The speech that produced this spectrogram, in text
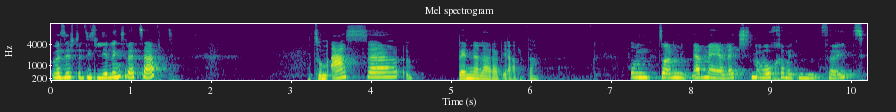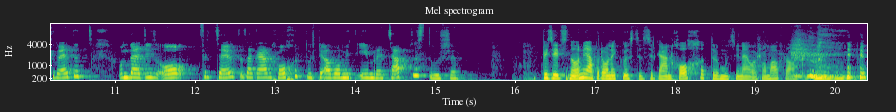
Was ist denn dein Lieblingsrezept? Zum Essen Penne Arrabbiata. Und ähm, wir haben ja letzte Woche mit dem Feuz geredet und er hat uns auch erzählt, dass er gerne kocht. Tust du aber mit ihm Rezept austauschen? Bis jetzt noch nicht, aber auch nicht gewusst, dass er gerne kocht. Darum muss ich ihn auch schon mal fragen.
